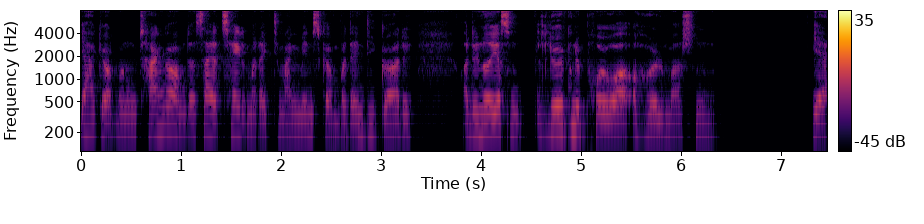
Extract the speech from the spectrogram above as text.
jeg har gjort mig nogle tanker om det, og så har jeg talt med rigtig mange mennesker om, hvordan de gør det. Og det er noget, jeg sådan løbende prøver at holde mig sådan, ja,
